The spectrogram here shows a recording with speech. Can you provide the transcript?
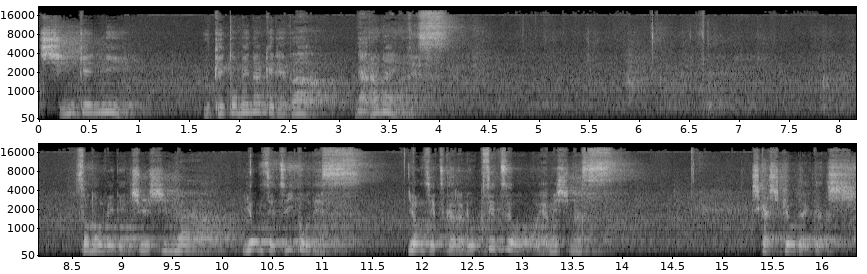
真剣に受け止めなければならないのです。その上で中心は4節以降です。4節から6節をお読みします。しかし兄弟たち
